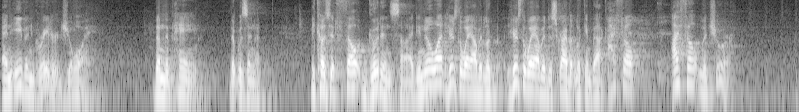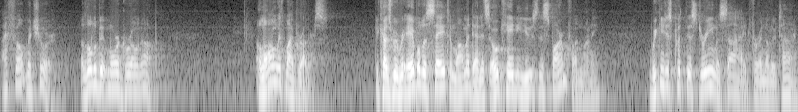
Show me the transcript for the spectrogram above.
an even greater joy than the pain that was in it because it felt good inside. You know what? Here's the way I would look here's the way I would describe it looking back. I felt I felt mature. I felt mature, a little bit more grown up. Along with my brothers. Because we were able to say to mom and dad, it's okay to use this farm fund money. We can just put this dream aside for another time.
